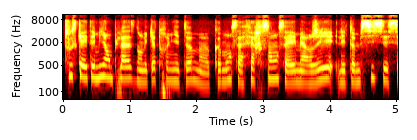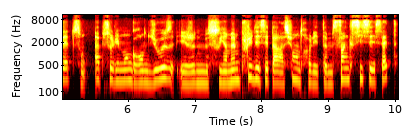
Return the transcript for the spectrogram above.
tout ce qui a été mis en place dans les quatre premiers tomes commence à faire sens, à émerger. Les tomes 6 et 7 sont absolument grandioses et je ne me souviens même plus des séparations entre les tomes 5, 6 et 7,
